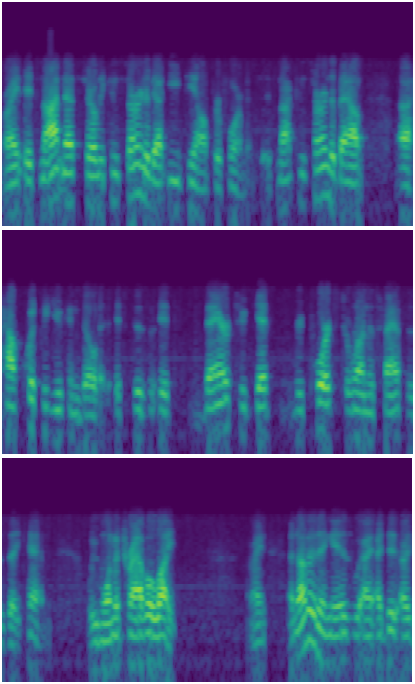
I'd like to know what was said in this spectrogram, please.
Right? It's not necessarily concerned about ETL performance. It's not concerned about uh, how quickly you can build it. It's it's there to get reports to run as fast as they can. We want to travel light. Right? Another thing is, I, I, did, I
